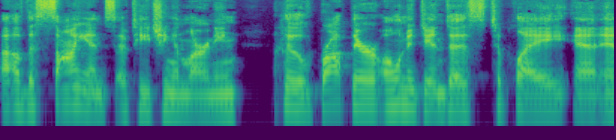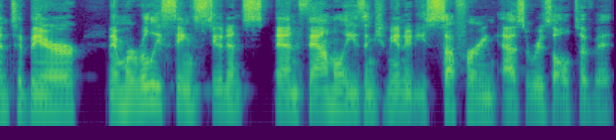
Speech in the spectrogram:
uh, of the science of teaching and learning, who've brought their own agendas to play and, and to bear. And we're really seeing students and families and communities suffering as a result of it.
